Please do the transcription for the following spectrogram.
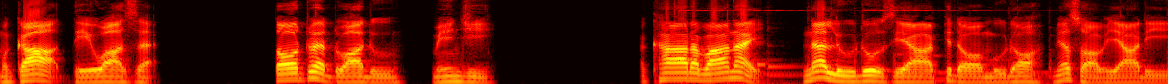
မကဒေဝဇက်တောထွက်သွားသူမင်းကြီးအခါတစ်ပါး၌နတ်လူတို့ဇရာဖြစ်တော်မူသောမြတ်စွာဘုရားသည်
